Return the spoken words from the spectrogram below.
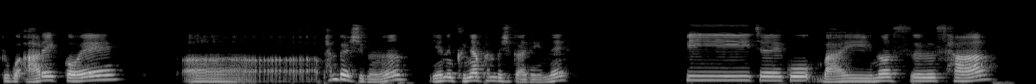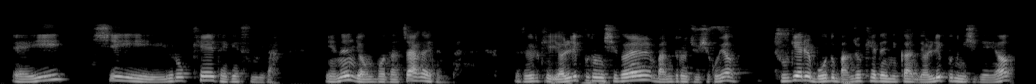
그리고 아래 거에 어, 판별식은 얘는 그냥 판별식 가야 되겠네. b제곱 마이너스 4ac 이렇게 되겠습니다. 얘는 0보다 작아야 된다. 그래서 이렇게 연립부등식을 만들어 주시고요. 두 개를 모두 만족해야 되니까 연립부등식이에요.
